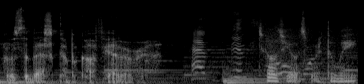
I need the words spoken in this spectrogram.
It was the best cup of coffee I've ever had. I told you it was worth the wait.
